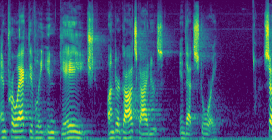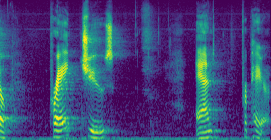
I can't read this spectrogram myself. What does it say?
and proactively engaged under God's guidance in that story. So, pray, choose, and prepare.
